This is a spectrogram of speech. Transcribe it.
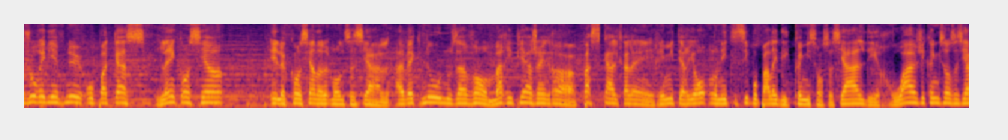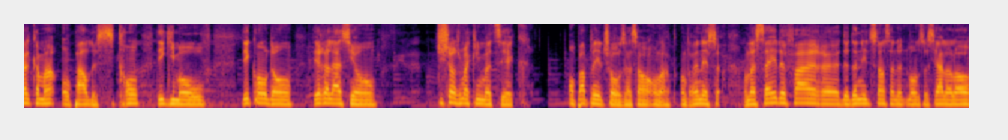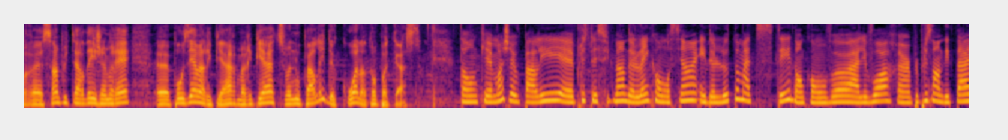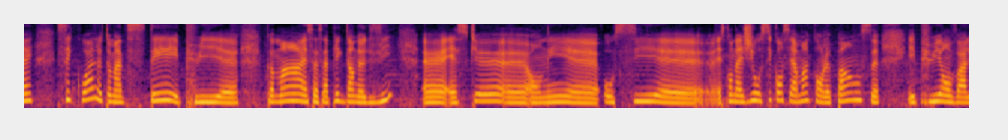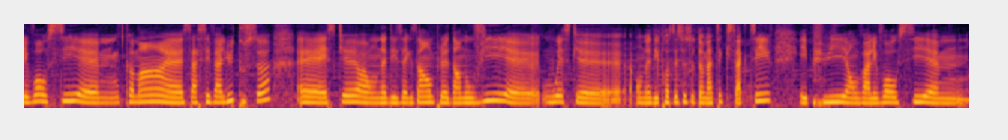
Bonjour et bienvenue au podcast L'inconscient et le conscient dans notre monde social. Avec nous, nous avons Marie-Pierre Gingras, Pascal Collin, Rémi Thériault. On est ici pour parler des cognitions sociales, des rouages des cognitions sociales, comment on parle de citron, des guimauves, des condons, des relations, du changement climatique. On parle plein de choses. On, essaie de faire, euh, de donner du sens à notre monde social. Alors, euh, sans plus tarder, j'aimerais euh, poser à Marie-Pierre. Marie-Pierre, tu vas nous parler de quoi dans ton podcast? Donc, euh, moi, je vais vous parler euh, plus spécifiquement de l'inconscient et de l'automaticité. Donc, on va aller voir un peu plus en détail c'est quoi l'automaticité et puis euh, comment ça s'applique dans notre vie. est-ce que on est aussi, est-ce qu'on agit aussi consciemment qu'on le pense? Et puis, on va aller voir aussi comment ça s'évalue tout ça. est-ce qu'on a des exemples dans nos vies ou est-ce qu'on a des processus automatiques qui s'activent? Et puis, on va aller voir aussi euh,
